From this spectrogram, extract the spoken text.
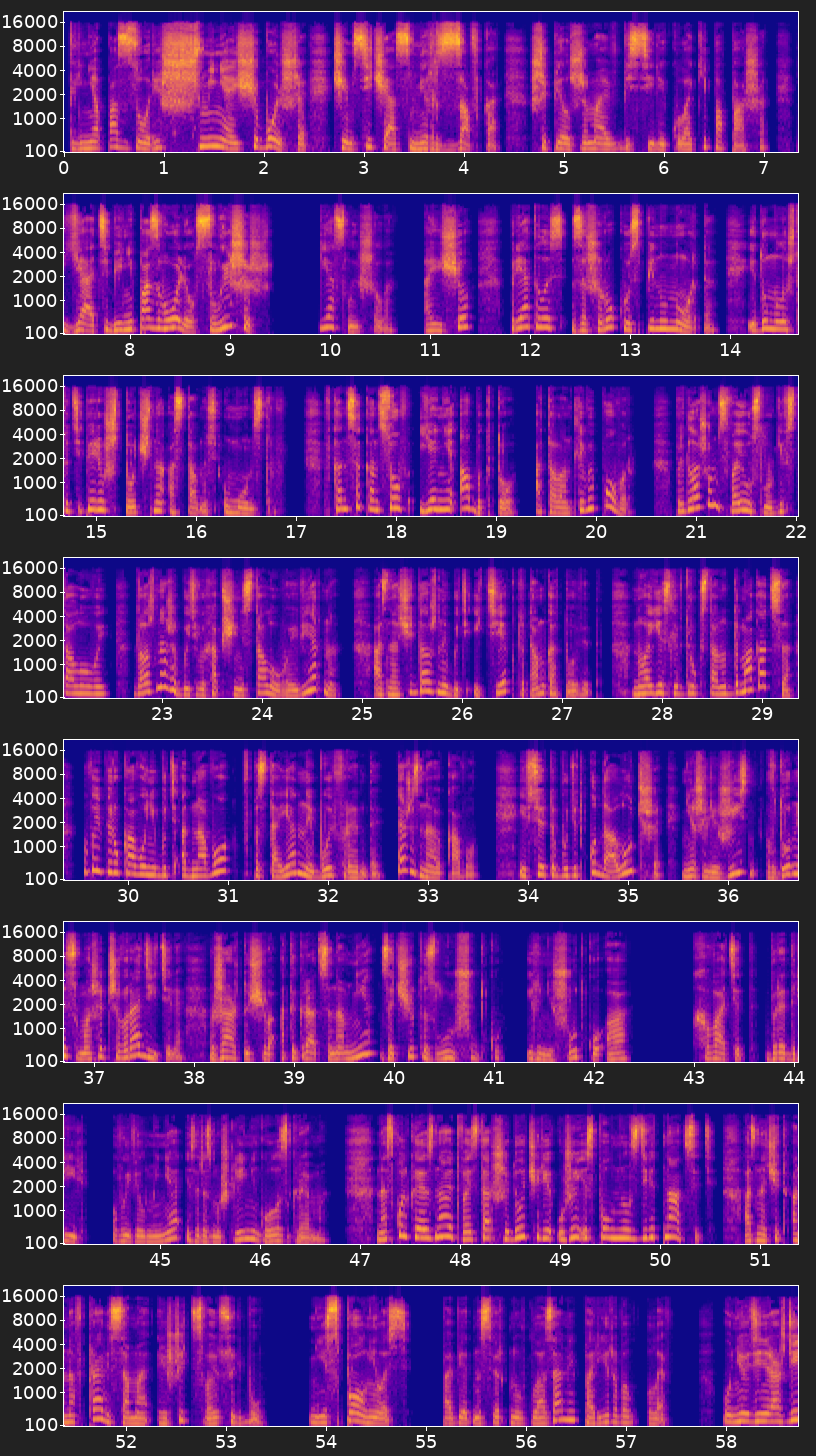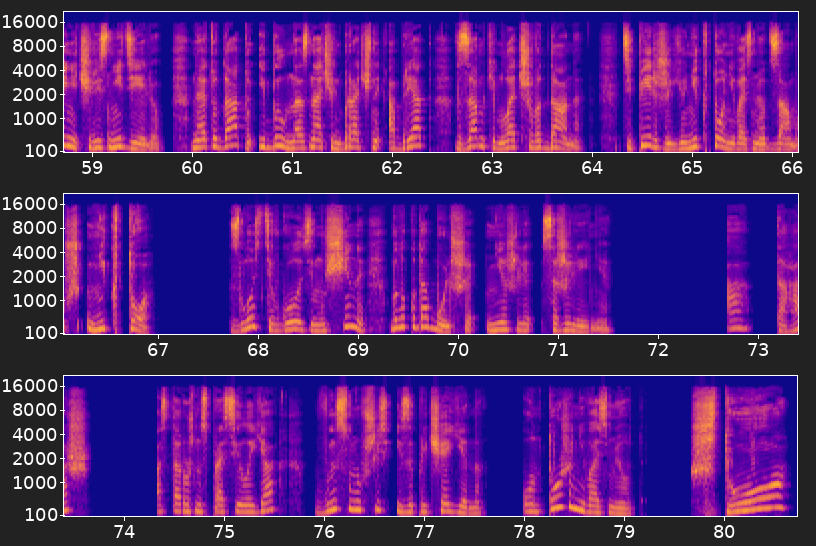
«Ты не опозоришь меня еще больше, чем сейчас, мерзавка!» — шипел, сжимая в бессилии кулаки папаша. «Я тебе не позволю, слышишь?» Я слышала. А еще пряталась за широкую спину Норда и думала, что теперь уж точно останусь у монстров. В конце концов, я не абы кто, а талантливый повар. Предложу им свои услуги в столовой. Должна же быть в их общине столовая, верно? А значит, должны быть и те, кто там готовит. Ну а если вдруг станут домогаться, выберу кого-нибудь одного в постоянные бойфренды. Даже знаю кого. И все это будет куда лучше, нежели жизнь в доме сумасшедшего родителя, жаждущего отыграться на мне за чью-то злую шутку. Или не шутку, а... Хватит, Брэдриль. Вывел меня из размышлений голос Грэма. «Насколько я знаю, твоей старшей дочери уже исполнилось девятнадцать, а значит, она вправе сама решить свою судьбу». «Не исполнилось!» Победно сверкнув глазами, парировал Лев. «У нее день рождения через неделю. На эту дату и был назначен брачный обряд в замке младшего Дана. Теперь же ее никто не возьмет замуж. Никто!» Злости в голосе мужчины было куда больше, нежели сожаления. «А Таш?» – осторожно спросила я, высунувшись из-за плеча Йена. «Он тоже не возьмет?» «Что?»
